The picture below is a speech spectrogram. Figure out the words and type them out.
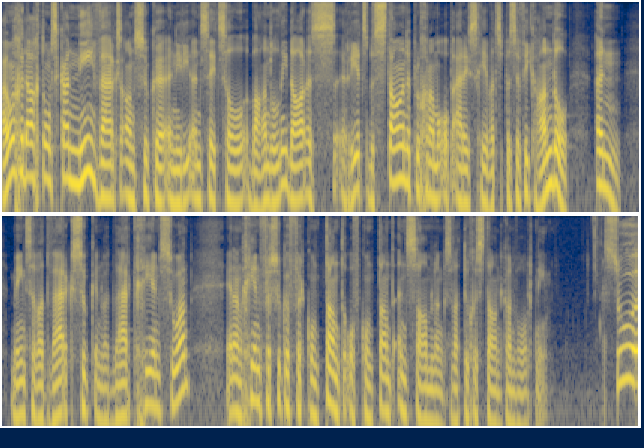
Hou in gedagte ons kan nie werksaansoeke in hierdie insetsel behandel nie. Daar is reeds bestaande programme op RSG wat spesifiek handel in mense wat werk soek en wat werk gee en so aan en dan geen versoeke vir kontant of kontantinsamelings wat toegestaan kan word nie. So,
